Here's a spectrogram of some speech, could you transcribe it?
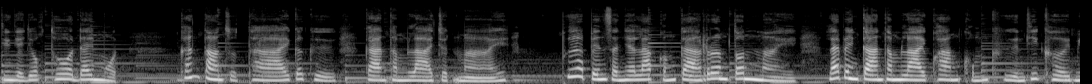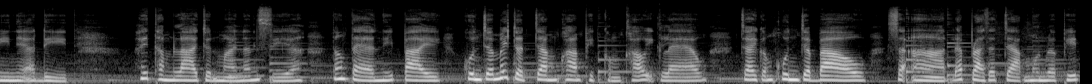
จึงจะยกโทษได้หมด ขั้นตอนสุดท้ายก็คือ การทำลายจดหมายเพื่อเป็นสัญลักษณ์ของการเริ่มต้นใหม่ และเป็นการทำลายความขมขื่นที่เคยมีในอดีต ให้ทำลายจดหมายนั้นเสีย ตั้งแต่นี้ไปคุณจะไม่จดจำความผิดของเขาอีกแล้ว ใจของคุณจะเบา สะอาดและปราศจากมลพิษ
